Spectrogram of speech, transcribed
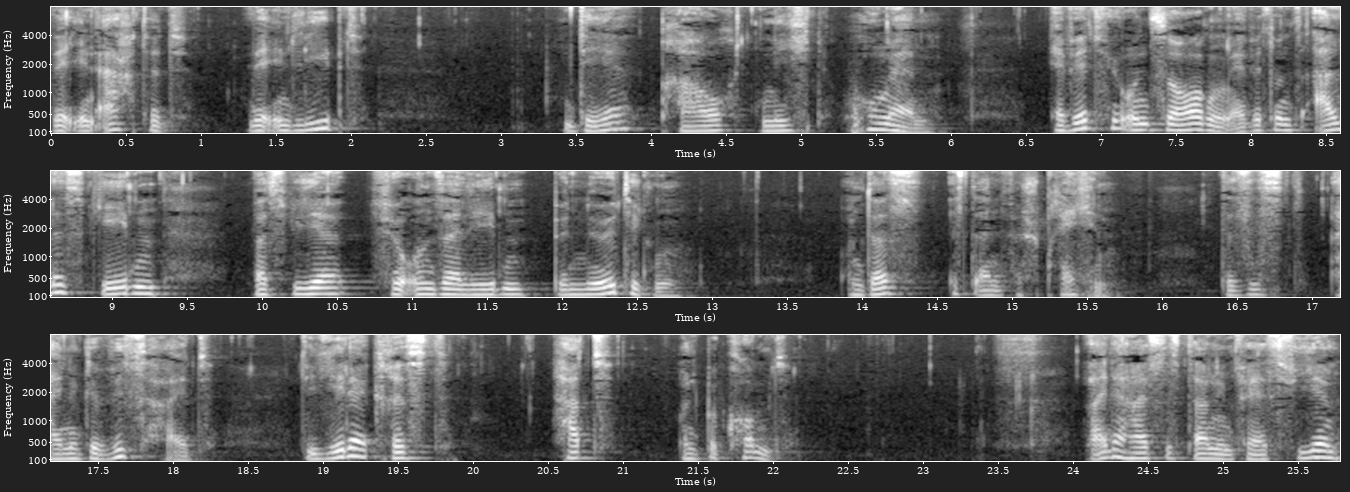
wer ihn achtet, wer ihn liebt, der braucht nicht hungern. Er wird für uns sorgen, er wird uns alles geben, was wir für unser Leben benötigen. Und das ist ein Versprechen, das ist eine Gewissheit, die jeder Christ hat und bekommt. Leider heißt es dann im Vers 4,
